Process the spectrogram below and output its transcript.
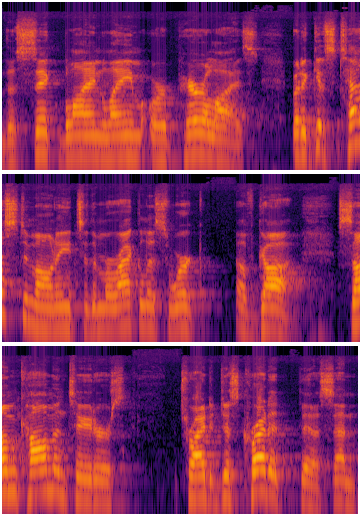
the sick, blind, lame, or paralyzed. But it gives testimony to the miraculous work of God. Some commentators try to discredit this and,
